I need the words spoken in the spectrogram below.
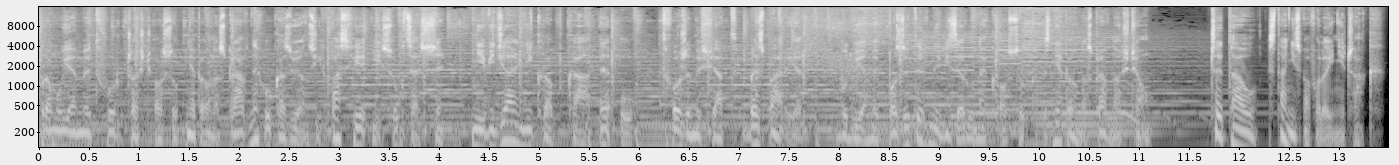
Promujemy twórczość osób niepełnosprawnych, ukazując ich pasje i sukcesy. Niewidzialni.eu Tworzymy świat bez barier. Budujemy pozytywny wizerunek osób z niepełnosprawnością. Czytał Stanisław Olejniczak.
